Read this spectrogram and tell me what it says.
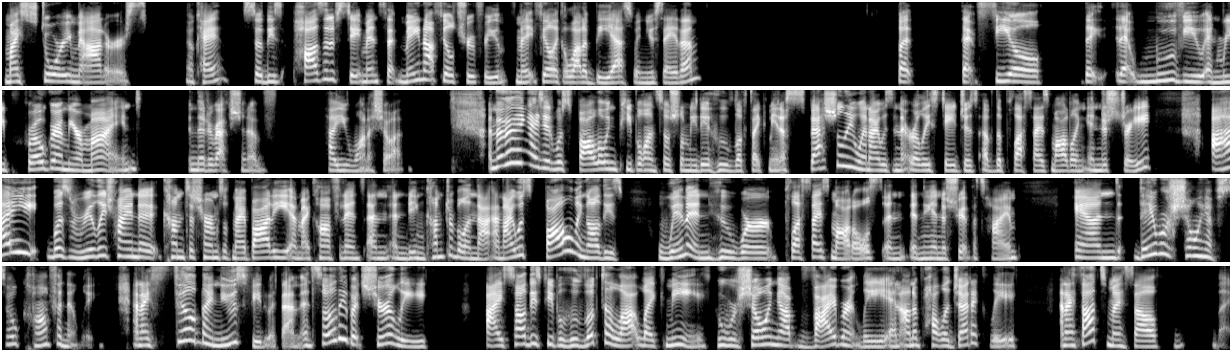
My story matters. Okay. So these positive statements that may not feel true for you, may feel like a lot of BS when you say them, but that feel that, that move you and reprogram your mind in the direction of how you want to show up. Another thing I did was following people on social media who looked like me, and especially when I was in the early stages of the plus size modeling industry. I was really trying to come to terms with my body and my confidence and, and being comfortable in that. And I was following all these women who were plus size models in, in the industry at the time. And they were showing up so confidently. And I filled my newsfeed with them. And slowly but surely, I saw these people who looked a lot like me, who were showing up vibrantly and unapologetically. And I thought to myself,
